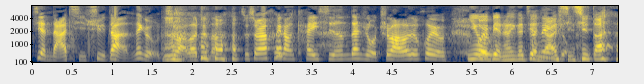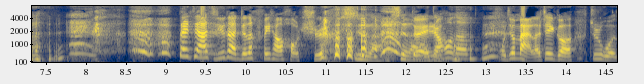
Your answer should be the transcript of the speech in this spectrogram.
健达奇趣蛋，那个吃完了真的，就虽然非常开心，但是我吃完了就会有，你会变成一个健达奇趣蛋。但这家奇趣蛋真的非常好吃，是了是了。对，然后呢，我就买了这个，就是我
